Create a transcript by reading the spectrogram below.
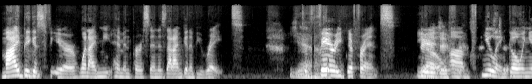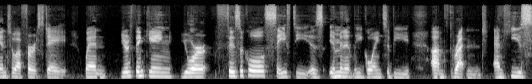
my mm-hmm. biggest mm-hmm. fear when i meet him in person is that i'm going to be raped yeah it's a very different you very know different. Um, feeling going into a first date when you're thinking your physical safety is imminently going to be um, threatened and he's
